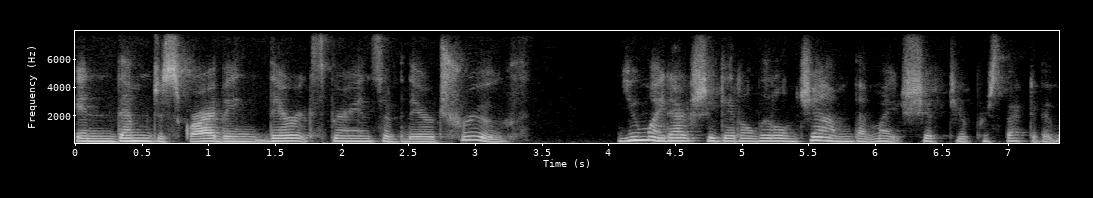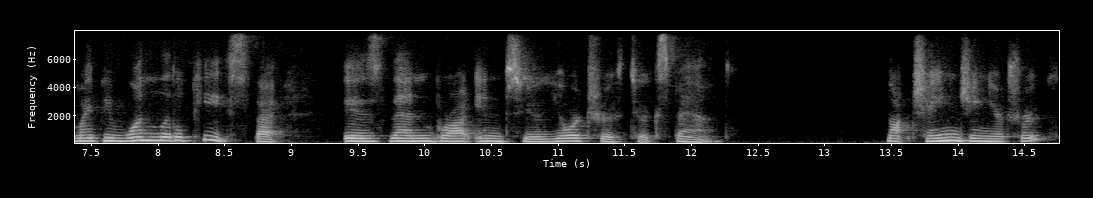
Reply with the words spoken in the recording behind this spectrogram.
in them describing their experience of their truth, you might actually get a little gem that might shift your perspective. It might be one little piece that is then brought into your truth to expand. Not changing your truth,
